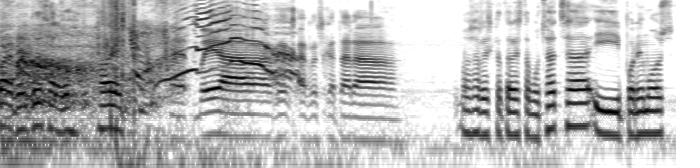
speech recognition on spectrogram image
Vale, pues entonces algo. A ver, voy a, a rescatar a. vamos a rescatar a esta muchacha y ponemos.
